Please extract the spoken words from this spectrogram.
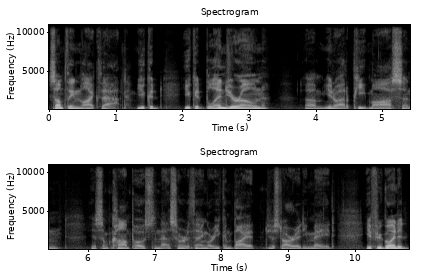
something like that. You could you could blend your own, um, you know, out of peat moss and you know, some compost and that sort of thing, or you can buy it just already made. If you're going to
